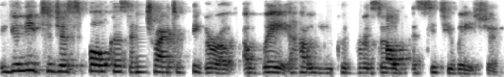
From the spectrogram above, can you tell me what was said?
you need to just focus and try to figure out a way how you could resolve a situation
